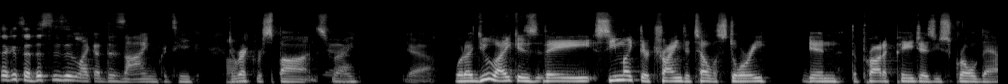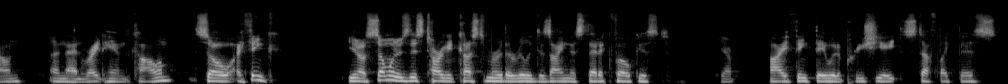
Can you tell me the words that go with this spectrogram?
Like I said, this isn't like a design critique, direct response, yeah. right? Yeah. What I do like is they seem like they're trying to tell a story in the product page as you scroll down on that right hand column. So I think, you know, someone who's this target customer, they're really design aesthetic focused. Yep. I think they would appreciate stuff like this.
